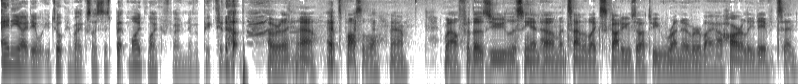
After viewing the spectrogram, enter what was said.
any idea what you're talking about because I suspect my microphone never picked it up. Oh, really? Oh, that's possible. Yeah. Well, for those of you listening at home, it sounded like Scotty was about to be run over by a Harley Davidson,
